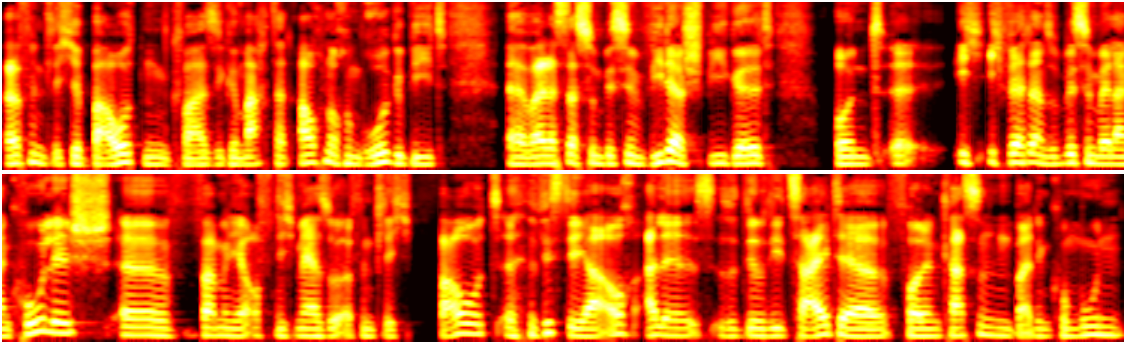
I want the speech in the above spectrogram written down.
öffentliche Bauten quasi gemacht hat, auch noch im Ruhrgebiet, äh, weil das das so ein bisschen widerspiegelt. Und äh, ich, ich werde dann so ein bisschen melancholisch, äh, weil man ja oft nicht mehr so öffentlich baut. Äh, wisst ihr ja auch alles, so die, die Zeit der vollen Kassen bei den Kommunen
